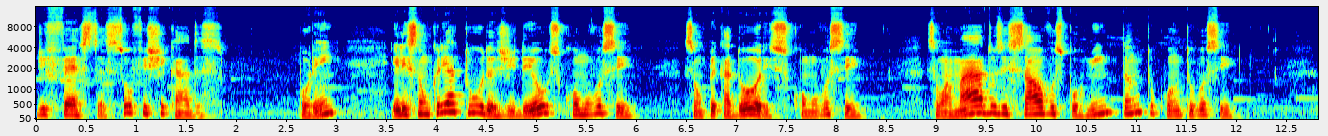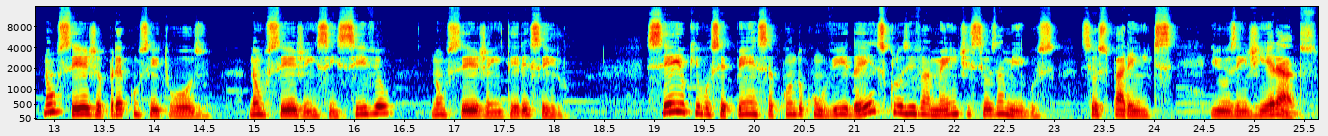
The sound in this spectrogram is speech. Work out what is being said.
de festas sofisticadas. Porém, eles são criaturas de Deus como você. São pecadores como você. São amados e salvos por mim tanto quanto você. Não seja preconceituoso, não seja insensível, não seja interesseiro. Sei o que você pensa quando convida exclusivamente seus amigos, seus parentes e os endinheirados.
